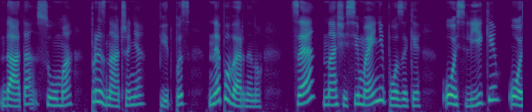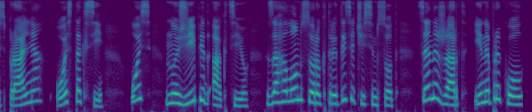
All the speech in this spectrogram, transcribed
дата, сума, призначення, підпис, не повернено. Це наші сімейні позики. Ось ліки, ось пральня, ось таксі, ось ножі під акцію. Загалом 43 тисячі 700. Це не жарт і не прикол,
